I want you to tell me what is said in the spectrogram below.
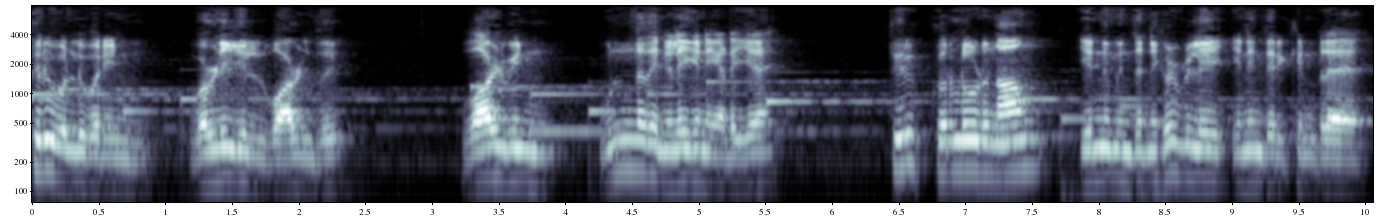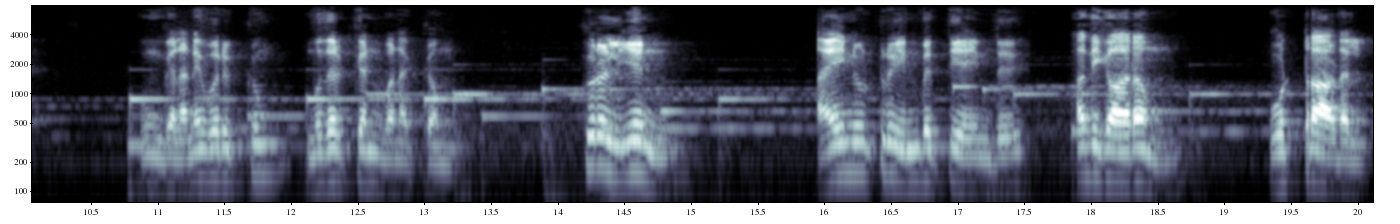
திருவள்ளுவரின் வழியில் வாழ்ந்து வாழ்வின் உன்னத நிலையினை அடைய திருக்குறளோடு நாம் என்னும் இந்த நிகழ்விலே இணைந்திருக்கின்ற உங்கள் அனைவருக்கும் முதற்கண் வணக்கம். குறள் எண் ஐநூற்று எண்பத்தி ஐந்து அதிகாரம் ஒற்றாடல்.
